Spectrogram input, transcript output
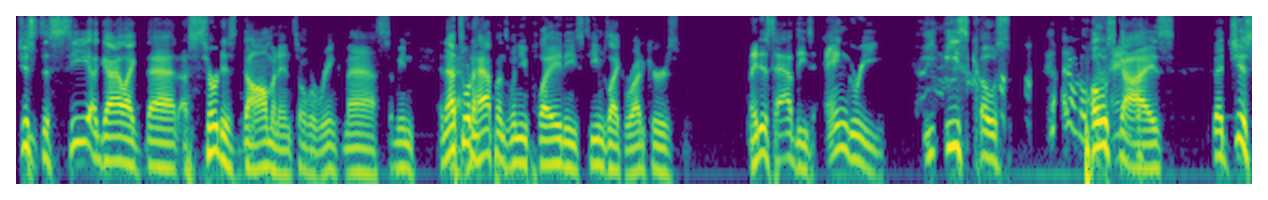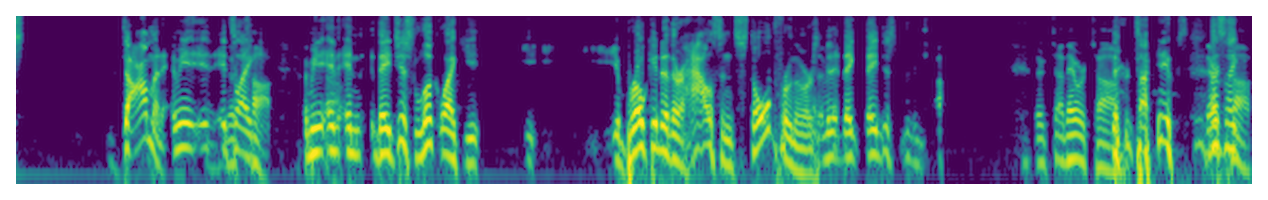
Just to see a guy like that assert his dominance over Rienk Mast. I mean, and that's Yeah. what happens when you play these teams like Rutgers. They just have these angry East Coast I don't know. post guys that just dominate. I mean, it, it's They're like tough. I mean, and and they just look like you. you you broke into their house and stole from them or something. They they just They're t- they were tough. they're, I mean, it was, They're was like, tough.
